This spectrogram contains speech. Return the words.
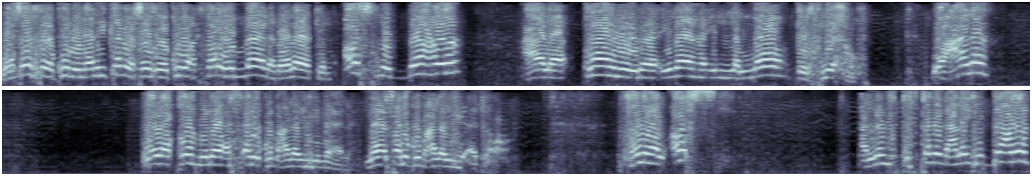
وسوف يكون ملكا وسوف يكون أكثرهم مالا ولكن أصل الدعوة على قولوا لا إله إلا الله تصلحه وعلى ويقوم لا أسألكم عليه مالا لا أسألكم عليه أجرا. فهو الأصل الذي تستند عليه الدعوة؟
